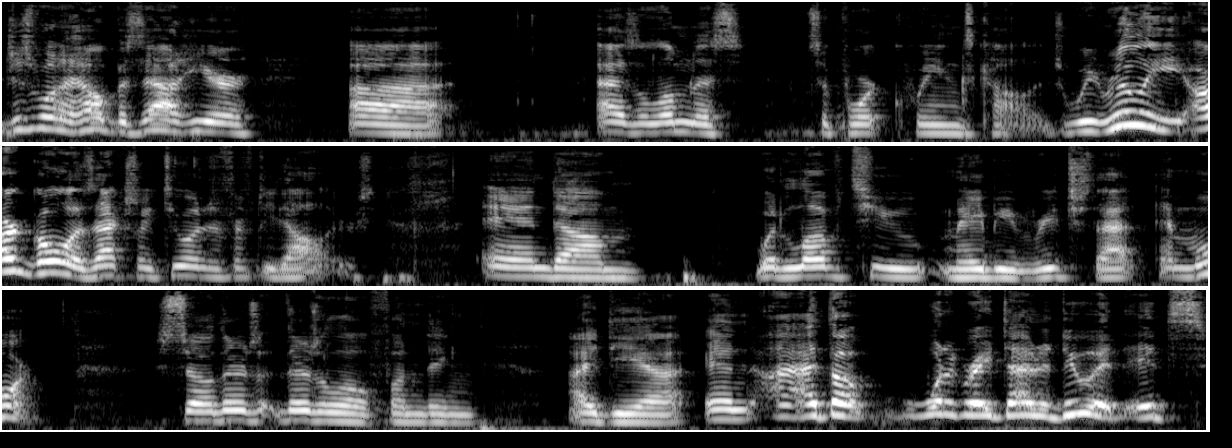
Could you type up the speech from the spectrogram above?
just want to help us out here uh, as alumnus support Queens College. We really, our goal is actually $250 and um, would love to maybe reach that and more. So there's there's a little funding idea, and I, I thought, what a great time to do it! It's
